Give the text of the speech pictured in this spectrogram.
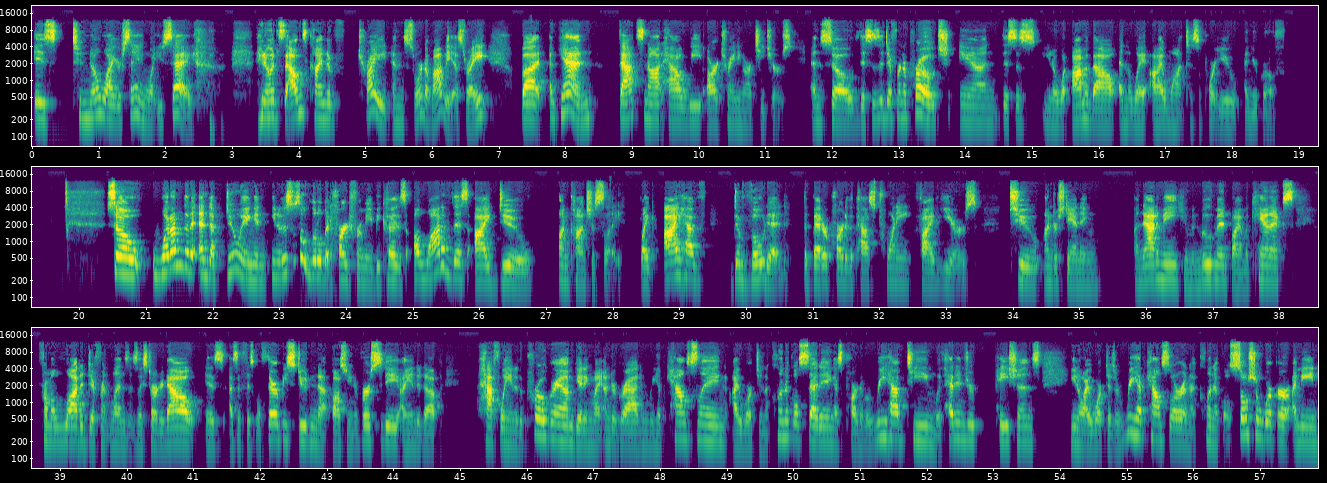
is to know why you're saying what you say. you know, it sounds kind of trite and sort of obvious, right? But again, that's not how we are training our teachers. And so this is a different approach and this is, you know, what I'm about and the way I want to support you and your growth. So, what I'm going to end up doing, and you know, this was a little bit hard for me because a lot of this I do unconsciously. Like, I have devoted the better part of the past 25 years to understanding anatomy, human movement, biomechanics from a lot of different lenses. I started out as, as a physical therapy student at Boston University. I ended up halfway into the program, getting my undergrad in rehab counseling. I worked in a clinical setting as part of a rehab team with head injury patients. You know, I worked as a rehab counselor and a clinical social worker. I mean,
